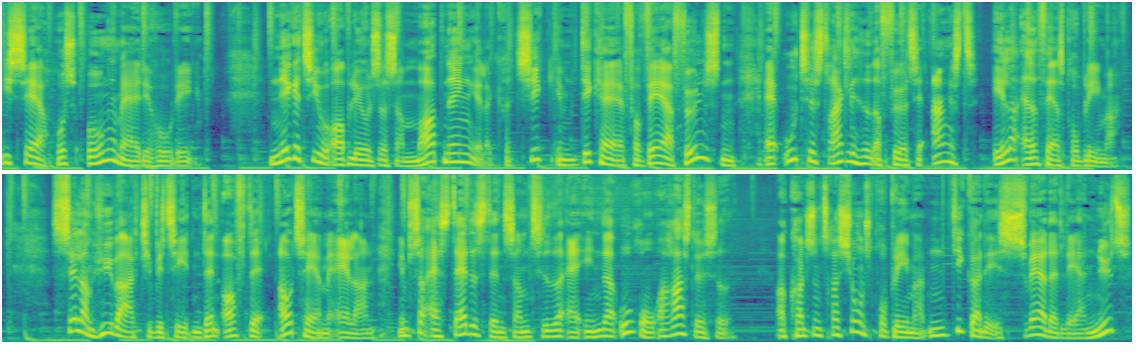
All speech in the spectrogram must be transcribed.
især hos unge med ADHD. Negative oplevelser som mobning eller kritik, jamen det kan forværre følelsen af utilstrækkelighed og føre til angst eller adfærdsproblemer. Selvom hyperaktiviteten den ofte aftager med alderen, jamen så erstattes den samtidig af indre uro og restløshed og koncentrationsproblemer, mm, de gør det svært at lære nyt,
